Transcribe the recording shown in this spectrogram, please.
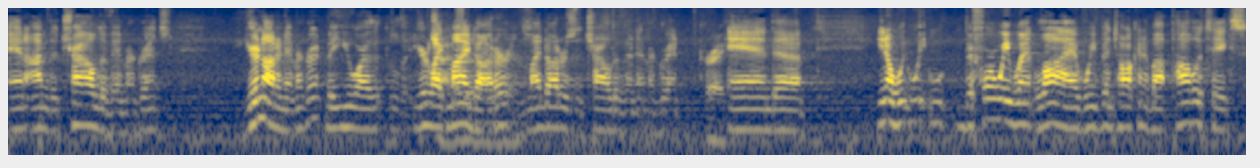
and I'm the child of immigrants. You're not an immigrant, but you are. You're like Child my daughter. immigrants. My daughter's a child of an immigrant. Correct. And uh, you know, we, we, we- before we went live, we've been talking about politics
